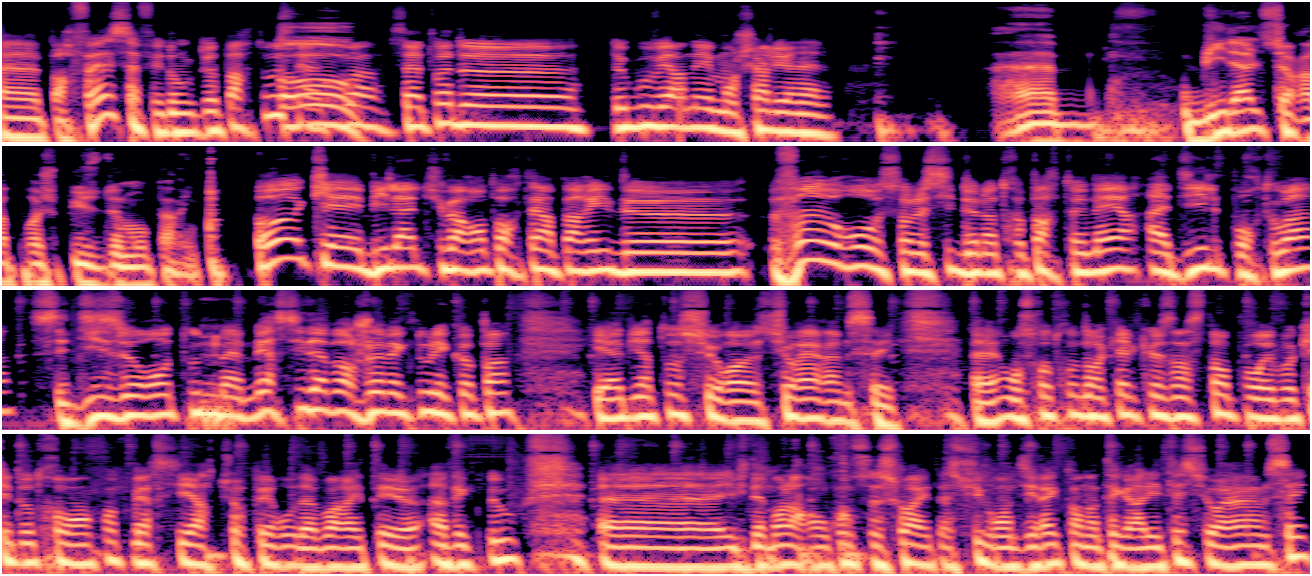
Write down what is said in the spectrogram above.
Euh, Parfait, ça fait donc deux partout. C'est à Oh. à toi de, de gouverner, mon cher Lionel. Euh, Bilal se rapproche plus de mon pari. Ok, Bilal, tu vas remporter un pari de 20 euros sur le site de notre partenaire. Adil, pour toi, c'est 10 euros tout de même. Merci d'avoir joué avec nous, les copains, et à bientôt sur, euh, sur RMC. Euh, on se retrouve dans quelques instants pour évoquer d'autres rencontres. Merci à Arthur Perrault d'avoir été avec nous. Euh, évidemment, la rencontre ce soir est à suivre en direct en intégralité sur RMC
